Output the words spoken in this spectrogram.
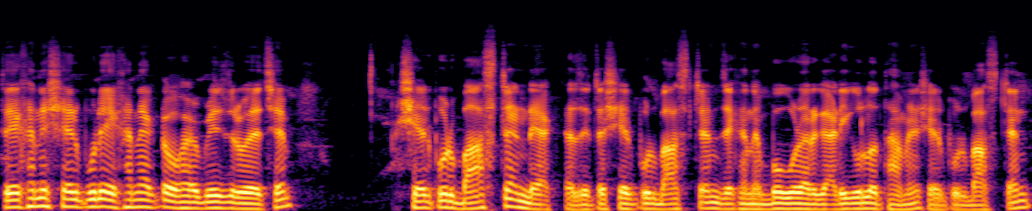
তো এখানে শেরপুরে এখানে একটা ওভারব্রিজ রয়েছে। শেরপুর বাস স্ট্যান্ডে একটা, যেটা শেরপুর বাস স্ট্যান্ড, যেখানে বগুড়ার গাড়িগুলো থামে, শেরপুর বাস স্ট্যান্ড।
